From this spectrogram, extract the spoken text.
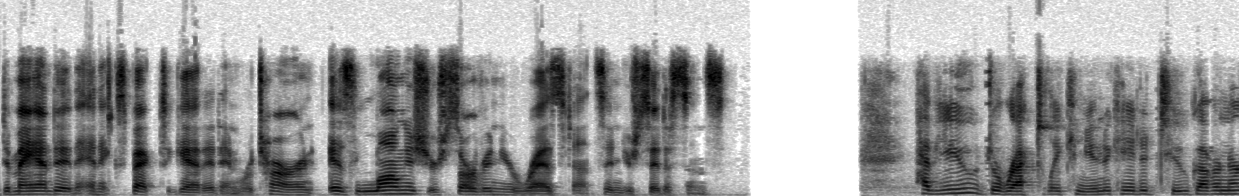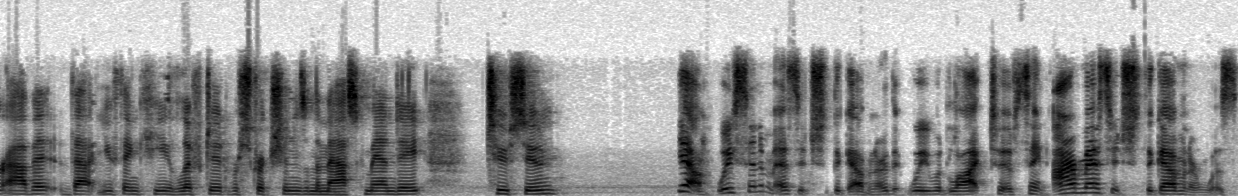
demand it, and expect to get it in return, as long as you're serving your residents and your citizens. Have you directly communicated to Governor Abbott that you think he lifted restrictions on the mask mandate too soon? Yeah, we sent a message to the governor that we would like to have seen. Our message to the governor was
